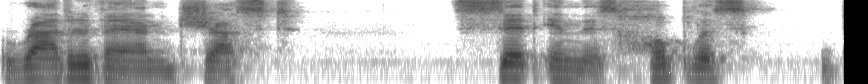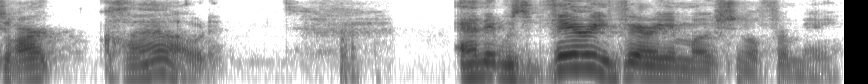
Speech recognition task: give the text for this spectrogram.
rather than just sit in this hopeless, dark cloud. And it was very, very emotional for me.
